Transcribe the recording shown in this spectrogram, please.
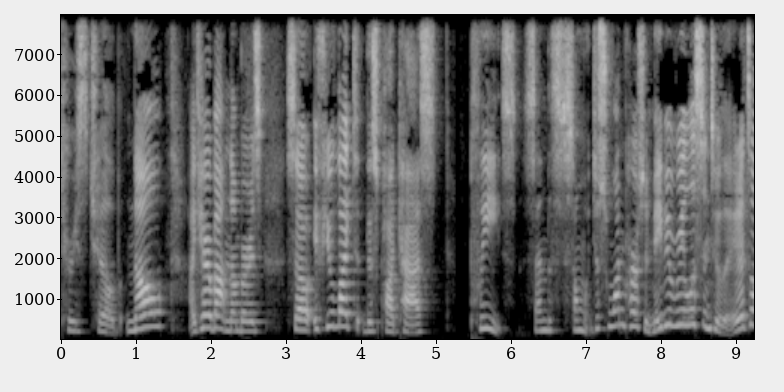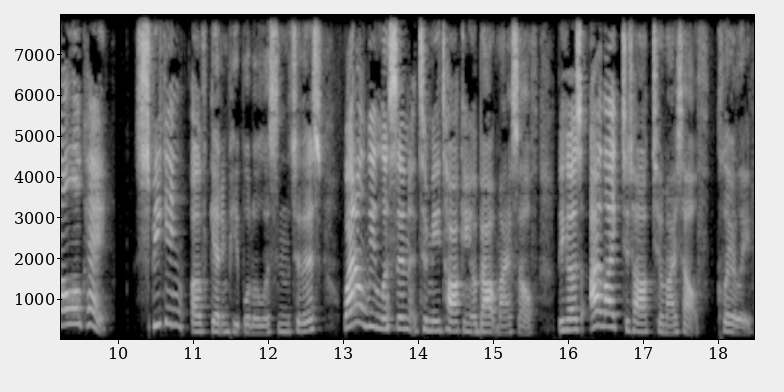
Therese, chill. But no, I care about numbers. So if you liked this podcast, please send this to someone, just one person. Maybe re-listen to it. It's all okay. Speaking of getting people to listen to this, why don't we listen to me talking about myself? Because I like to talk to myself, clearly.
